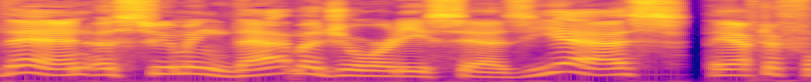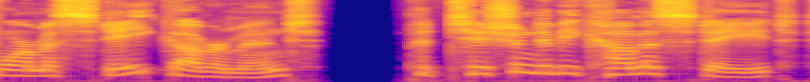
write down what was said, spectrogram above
Then, assuming that majority says yes, they have to form a state government, petition to become a state,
